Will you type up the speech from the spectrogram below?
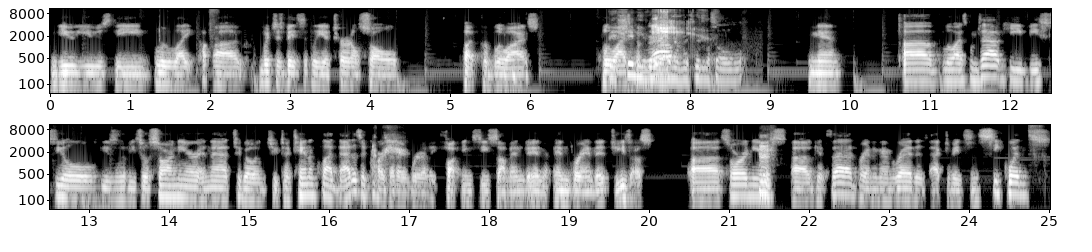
You use the blue light, uh, which is basically Eternal Soul, but for blue eyes. Blue the eyes comes out. version of Eternal Soul. Yeah. Uh, Blue Eyes comes out. He bestial uses the bestial Saronir and that to go into Titaniklad. That is a card that I rarely fucking see summoned in in branded. Jesus. Uh, Saronir uh gets that. Branded in red is activates in sequence.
